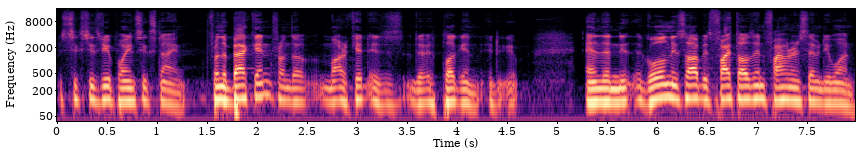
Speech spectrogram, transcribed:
is 63.69. From the back end, from the market, is the plug-in. And then the gold nisab is 5,571.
